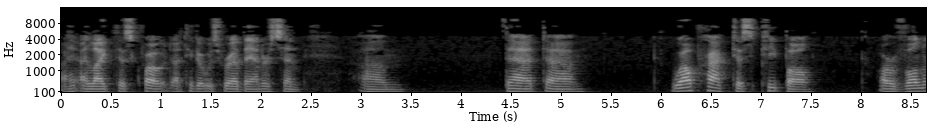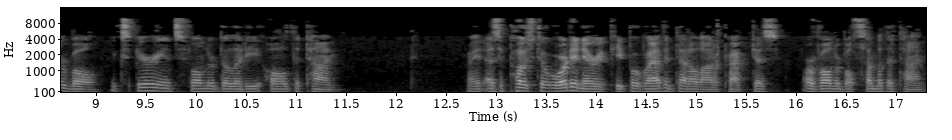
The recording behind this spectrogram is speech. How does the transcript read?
I, I like this quote, I think it was Reb Anderson, um, that uh, well practiced people are vulnerable, experience vulnerability all the time. Right? As opposed to ordinary people who haven't done a lot of practice are vulnerable some of the time.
